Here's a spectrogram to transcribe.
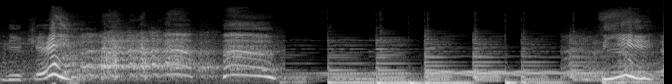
Wirklich? Wie?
